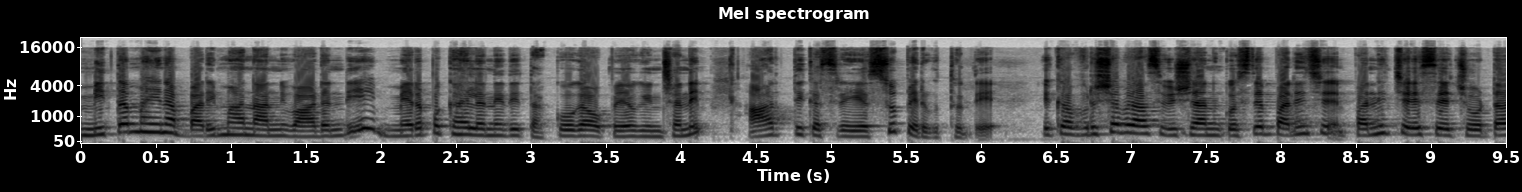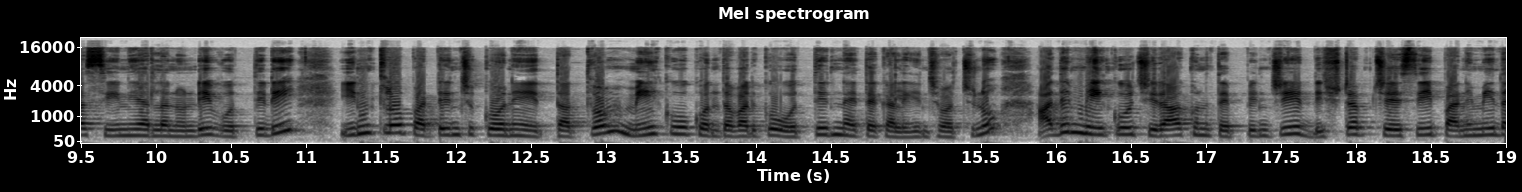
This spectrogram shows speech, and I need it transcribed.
మితమైన పరిమాణాన్ని వాడండి. మిరపకాయలు అనేది తక్కువగా ఉపయోగించండి. ఆర్థిక శ్రేయస్సు పెరుగుతుంది. ఇక వృషభ రాశి విషయానికి వస్తే పని చే పని చేసే చోట సీనియర్ల నుండి ఒత్తిడి ఇంట్లో పట్టించుకోని తత్వం మీకు కొంతవరకు ఒత్తిడిని అయితే కలిగించవచ్చును. అది మీకు చిరాకును తెప్పించి డిస్టర్బ్ చేసి పని మీద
